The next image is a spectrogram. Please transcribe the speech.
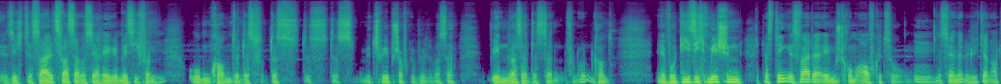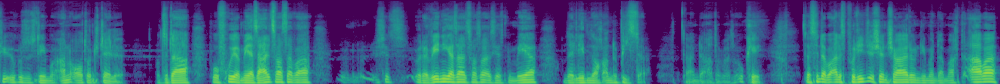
sich das Salzwasser, was ja regelmäßig von mhm. oben kommt und das, das, das, das mit Schwebstoff gefüllte Wasser, Binnenwasser, das dann von unten kommt, äh, wo die sich mischen, das Ding ist weiter im Strom aufgezogen. Mhm. Das verändert natürlich dann auch die Ökosysteme an Ort und Stelle. Also da, wo früher mehr Salzwasser war, ist jetzt, oder weniger Salzwasser ist jetzt mehr und da leben auch andere Biester. Da in der Art und Weise. Okay. Das sind aber alles politische Entscheidungen, die man da macht. Aber,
